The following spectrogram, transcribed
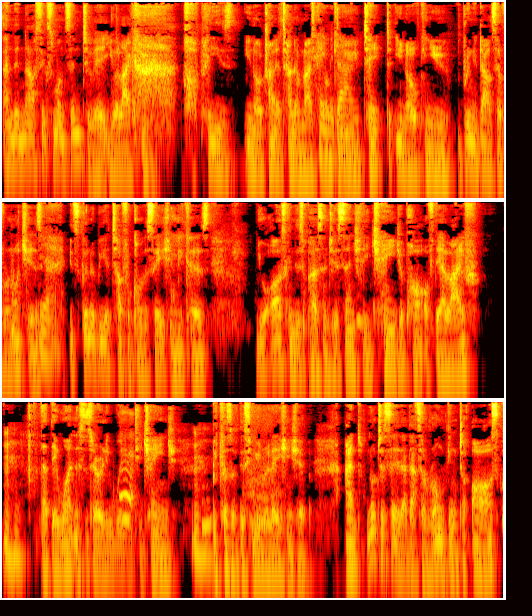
and then now six months into it, you're like, oh, please, you know, trying to tell him like, you know, can you take, you know, can you bring it down several notches? Yeah. It's going to be a tougher conversation because you're asking this person to essentially change a part of their life that they weren't necessarily willing to change because of this new relationship. And not to say that that's a wrong thing to ask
